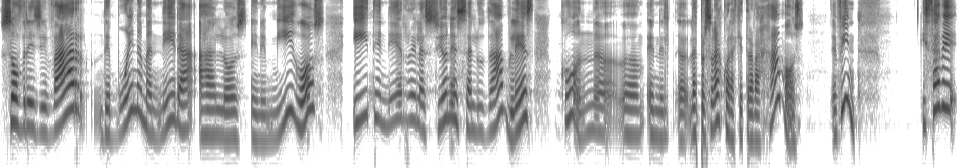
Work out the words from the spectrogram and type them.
sobrellevar de buena manera a los enemigos y tener relaciones saludables con ah, ah, ah, las personas con las que trabajamos. En fin, y sabe,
